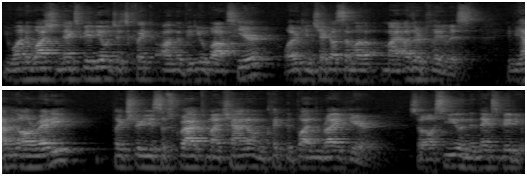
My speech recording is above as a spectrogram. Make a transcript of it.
You want to watch the next video, just click on the video box here, or you can check out some of my other playlists. If you haven't already, make sure you subscribe to my channel and click the button right here. So I'll see you in the next video.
